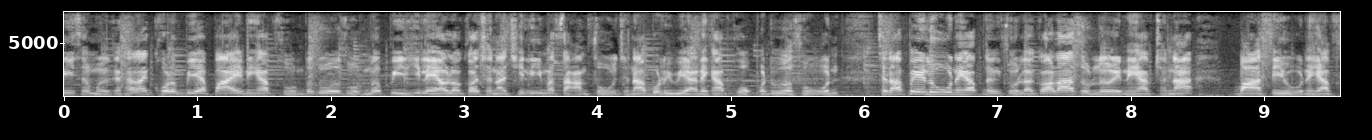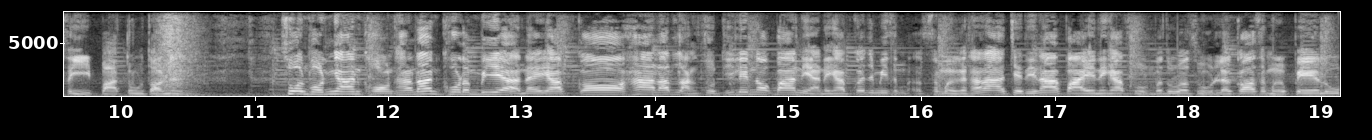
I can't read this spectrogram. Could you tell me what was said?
มีเสมอกับทางด้านโคลัมเบียไปนะครับ0ประตูต่อ0เมื่อปีที่แล้ว แล้วก็ชนะชิลีมา3-0ชนะโบลิเวียนะครับ6ประตูต่อ0ชนะเปรูนะครับ1-0แล้วก็ล่าสุดเลยนะครับชนะบราซิลนะครับ4ประตูต่อ1ส่วนผลงานของทางด้านโคลัมเบียนะครับก็ 5 นัดหลังสุดที่เล่นนอกบ้านเนี่ยนะครับก็จะมีเสมอกับทางด้านอาร์เจนตินาไปนะครับ0ประตูต่อ0แล้วก็เสมอเปรู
